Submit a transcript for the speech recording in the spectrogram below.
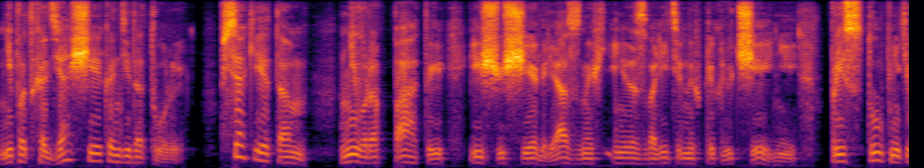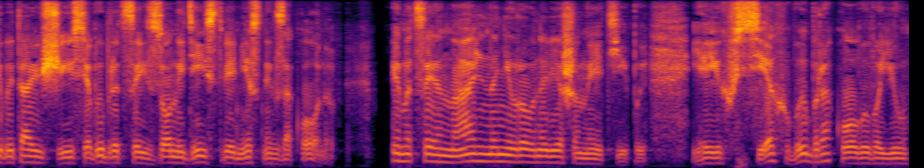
неподходящие кандидатуры. Всякие там невропаты, ищущие грязных и недозволительных приключений, преступники, пытающиеся выбраться из зоны действия местных законов, эмоционально неуравновешенные типы. Я их всех выбраковываю.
